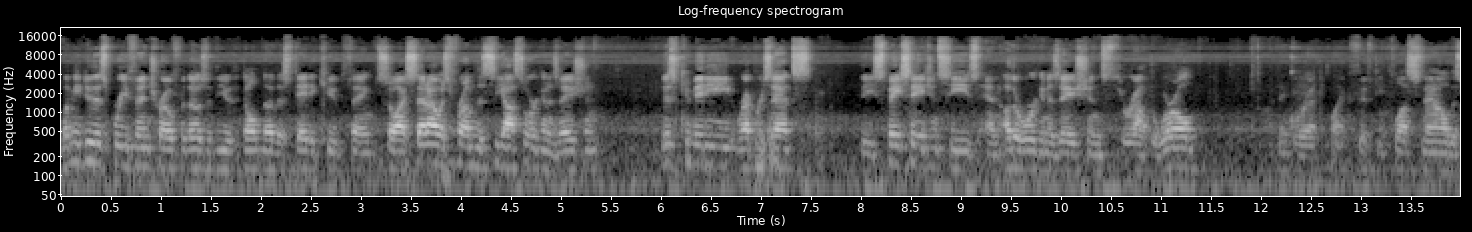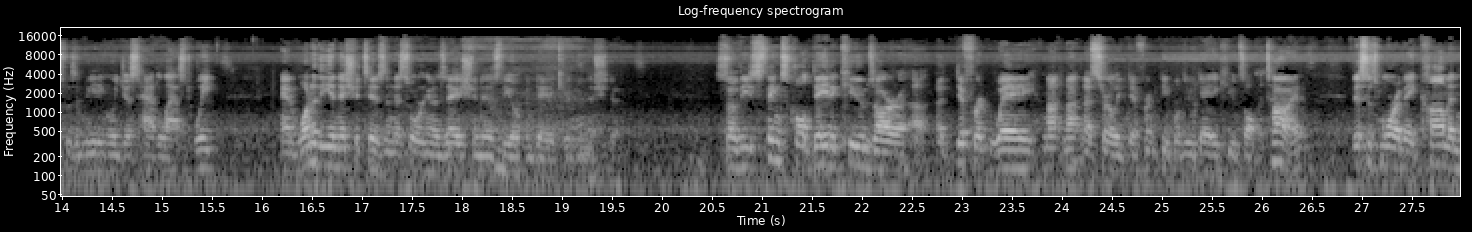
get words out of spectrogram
let me do this brief intro for those of you that don't know this DataCube thing. So I said I was from the CEOS organization. This committee represents the space agencies and other organizations throughout the world. I think we're at like 50 plus now. This was a meeting we just had last week. And one of the initiatives in this organization is the Open Data Cube Initiative. So these things called data cubes are a, a, different way, not, not necessarily different, people do data cubes all the time. This is more of a common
